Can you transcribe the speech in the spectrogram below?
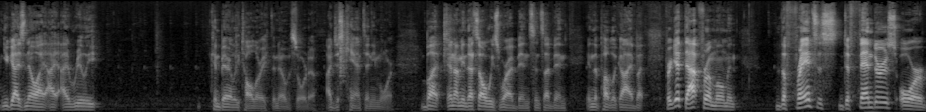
You guys know I, I, I really can barely tolerate the Novus Ordo. I just can't anymore. But, and I mean, that's always where I've been since I've been in the public eye. But forget that for a moment. The Francis defenders or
